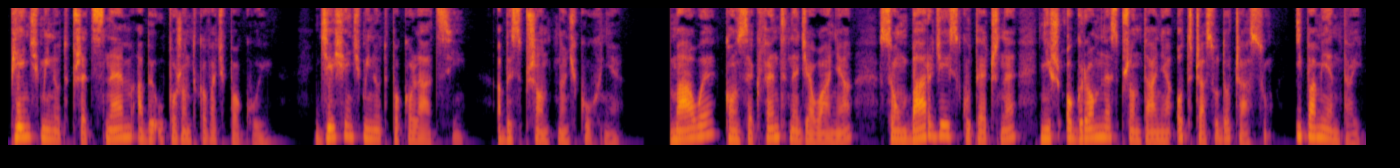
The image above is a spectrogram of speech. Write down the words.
5 minut przed snem, aby uporządkować pokój. 10 minut po kolacji, aby sprzątnąć kuchnię. Małe, konsekwentne działania są bardziej skuteczne niż ogromne sprzątania od czasu do czasu. I pamiętaj,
